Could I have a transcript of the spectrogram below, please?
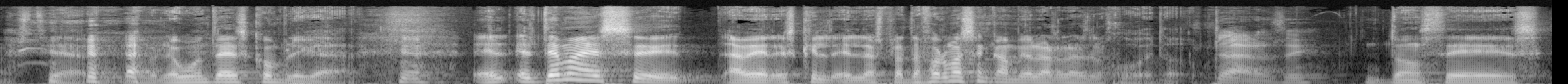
hostia, la pregunta es complicada. El, el tema es, eh, a ver, es que las plataformas han cambiado las reglas del juego de todo. Claro, sí. Entonces,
